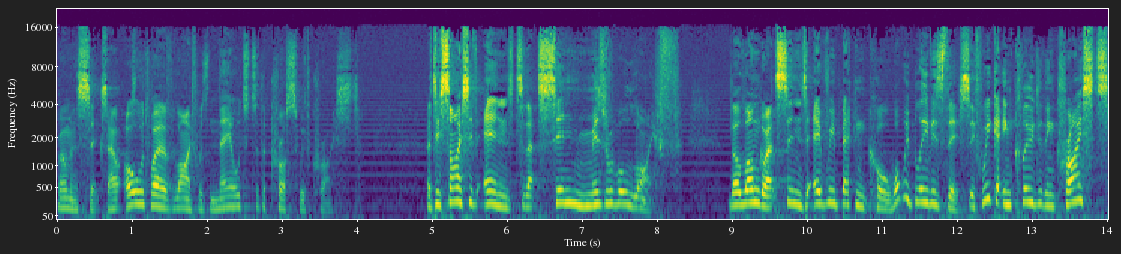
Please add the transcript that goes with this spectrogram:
Romans 6. Our old way of life was nailed to the cross with Christ. A decisive end to that sin miserable life. No longer at sin's every beck and call. What we believe is this if we get included in Christ's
